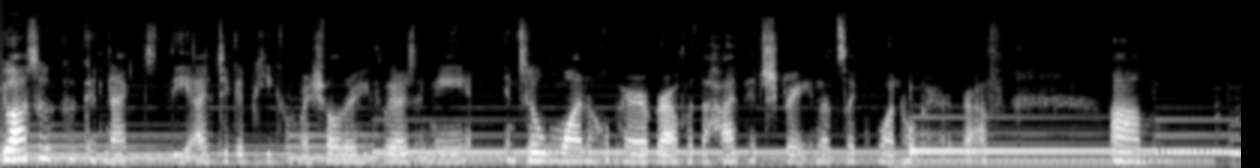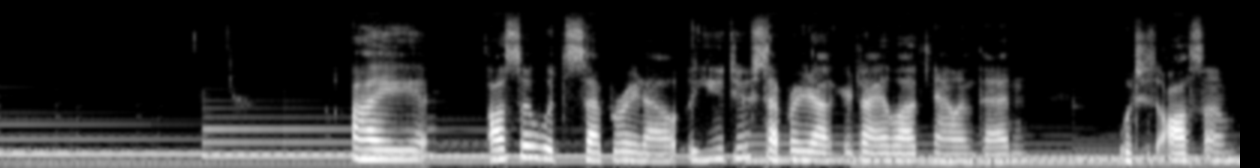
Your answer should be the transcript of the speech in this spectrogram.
You also could connect the I take a peek over my shoulder, he glares at me into one whole paragraph with a high pitched scream. That's like one whole paragraph. Um, I also would separate out, you do separate out your dialogue now and then, which is awesome,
